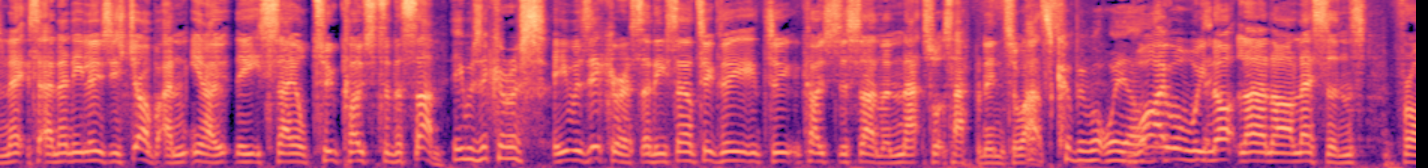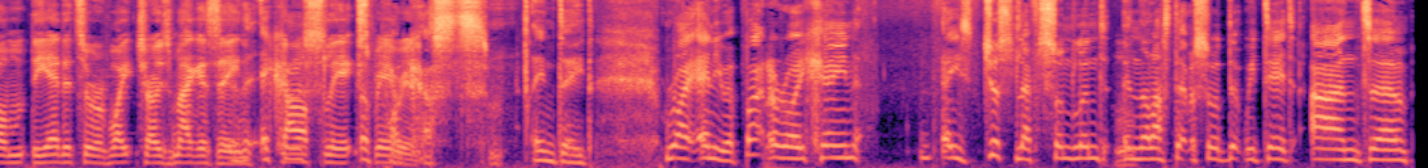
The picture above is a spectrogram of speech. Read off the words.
And next, and then he loses his job, and you know he sailed too close to the sun. He was Icarus. He was Icarus, and he sailed too too close to the sun, and that's what's happening to us. That could be what we are. Why will we not learn our lessons from the editor of Waitrose magazine? The Icarus Ghastly of experience. podcasts. Indeed. Right, anyway, back to Roy Keane. He's just left Sunderland in the last episode that we did, and um,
